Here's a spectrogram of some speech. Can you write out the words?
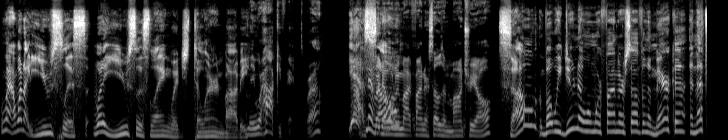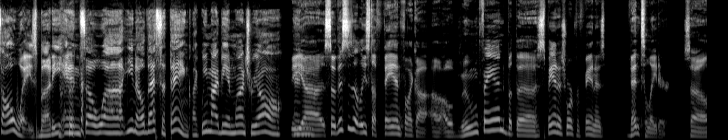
Wow, what a useless, what a useless language to learn, Bobby. I mean, we're hockey fans, bro. Yeah, Never so, know when we might find ourselves in Montreal. so, but we do know when we're finding ourselves in America, and that's always, buddy. And so, uh, you know, that's the thing. Like we might be in Montreal. The and- uh, so this is at least a fan for like a, a, a room fan, but the Spanish word for fan is ventilator. So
